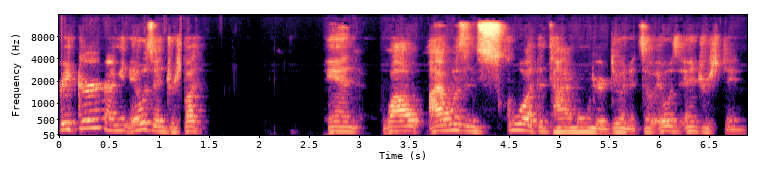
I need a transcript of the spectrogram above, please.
Spreaker. I mean, it was interesting, but and while I was in school at the time when we were doing it, so it was interesting.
